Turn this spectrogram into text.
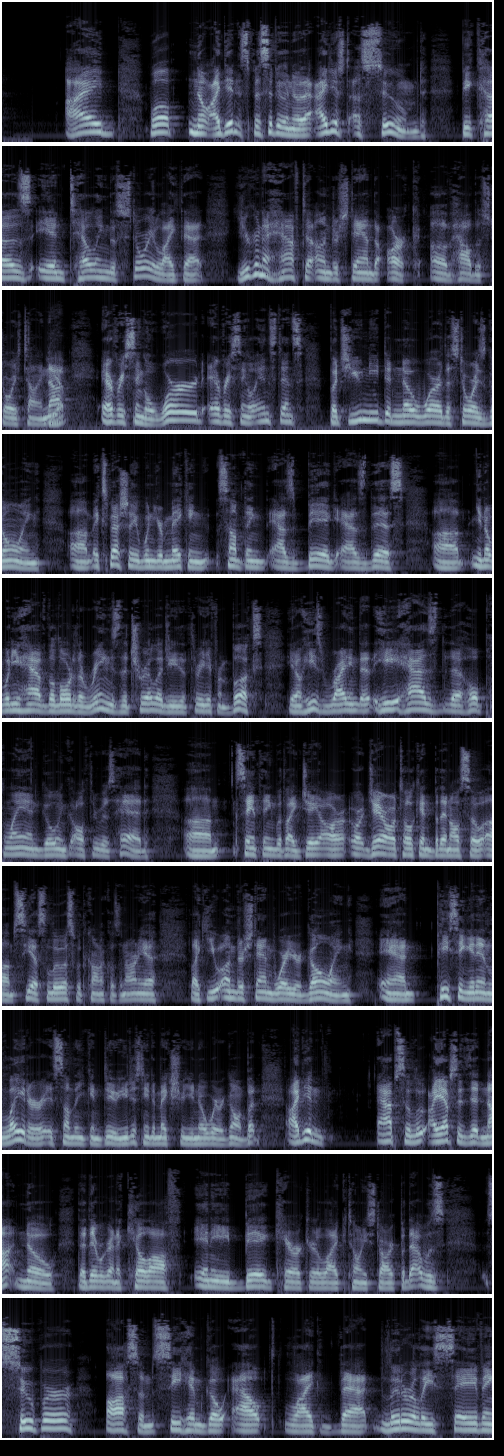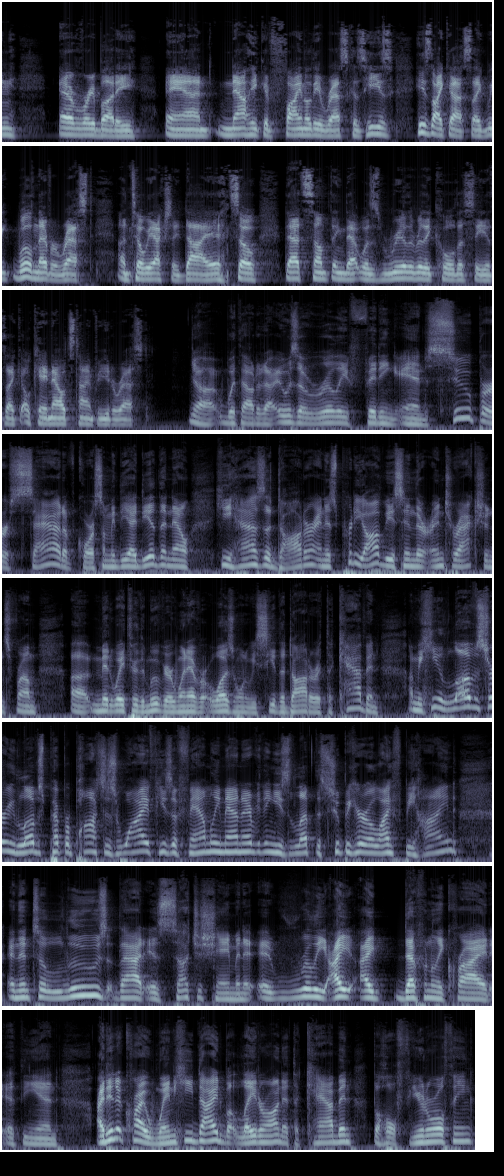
I well, no, I didn't specifically know that. I just assumed because in telling the story like that, you're going to have to understand the arc of how the story's telling. Not yep. every single word, every single instance, but you need to know where the story's going, um, especially when you're making something as big as this. Uh, you know, when you have the Lord of the Rings, the trilogy, the three different books, you know, he's writing that he has the whole plan going all through his head. Um, same thing with like J.R. or J.R.R. Tolkien, but then also um, C.S. Lewis with Chronicles of Narnia. Like you understand where you're going and piecing it in later is something you can do. You just need to make sure you know where you're going. But I didn't absolutely I absolutely did not know that they were going to kill off any big character like Tony Stark, but that was super awesome. See him go out like that, literally saving everybody and now he could finally rest because he's he's like us. Like we will never rest until we actually die. And so that's something that was really really cool to see. It's like okay now it's time for you to rest yeah, without a doubt. It was a really fitting end. Super sad, of course. I mean, the idea that now he has a daughter, and it's pretty obvious in their interactions from uh, midway through the movie or whenever it was when we see the daughter at the cabin. I mean, he loves her. He loves Pepper Potts, his wife. He's a family man and everything. He's left the superhero life behind. And then to lose that is such a shame. And it, it really, I, I definitely cried at the end. I didn't cry when he died, but later on at the cabin, the whole funeral thing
